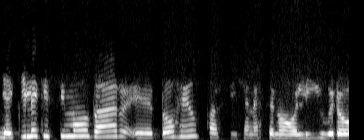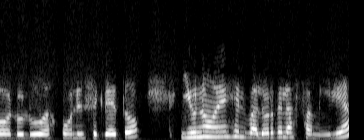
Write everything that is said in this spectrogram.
y aquí le quisimos dar eh, dos énfasis en este nuevo libro, Lulú de Joven en Secreto, y uno es el valor de la familia,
